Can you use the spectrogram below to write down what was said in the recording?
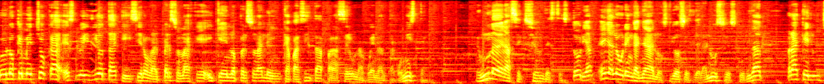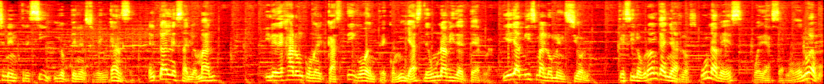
Pero lo que me choca es lo idiota que hicieron al personaje y que en lo personal le incapacita para ser una buena antagonista. En una de las secciones de esta historia, ella logra engañar a los dioses de la luz y oscuridad para que luchen entre sí y obtener su venganza. El plan le salió mal y le dejaron con el castigo, entre comillas, de una vida eterna. Y ella misma lo menciona, que si logró engañarlos una vez, puede hacerlo de nuevo.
